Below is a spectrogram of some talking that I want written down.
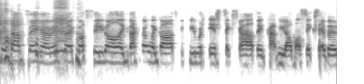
shit aan het zeggen. Weet je? Ik was single. Ik dacht, oh my god, ik heb nu het eerst seks gehad en ik ga nu allemaal seks hebben.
